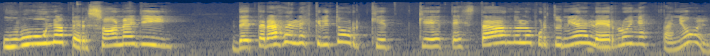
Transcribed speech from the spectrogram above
Hubo una persona allí detrás del escritor que, que te está dando la oportunidad de leerlo en español.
